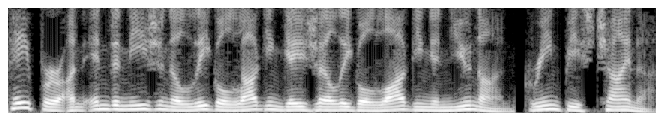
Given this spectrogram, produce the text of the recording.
Paper on Indonesian illegal logging Asia illegal logging in Yunnan Greenpeace China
